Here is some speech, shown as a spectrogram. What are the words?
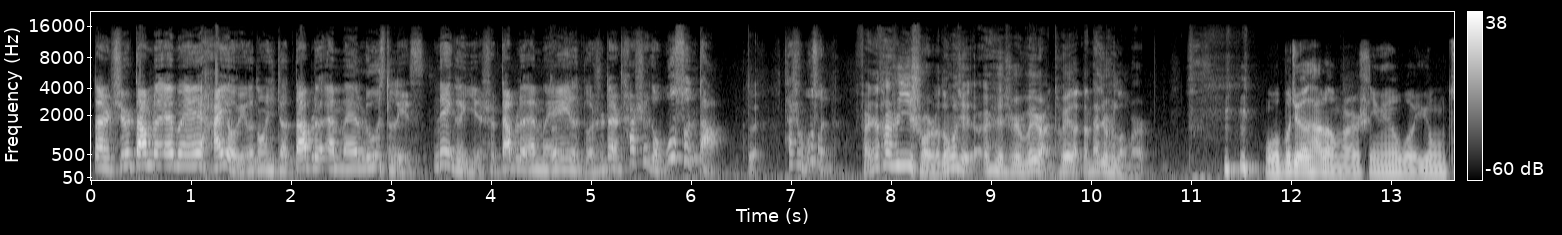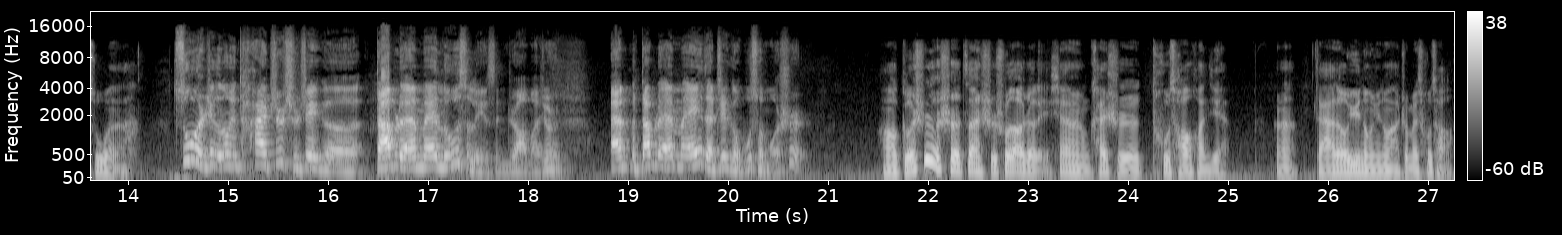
但是其实 WMA 还有一个东西叫 WMA lossless，那个也是 WMA 的格式，但是它是个无损档。对，它是无损的。反正它是一水儿的东西，而且是微软推的，但它就是冷门。我不觉得它冷门，是因为我用 Zoom 啊。Zoom 这个东西它还支持这个 WMA lossless，你知道吗？就是 M WMA 的这个无损模式。好，格式的事暂时说到这里，下面我们开始吐槽环节。嗯，大家都运动运动啊，准备吐槽。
